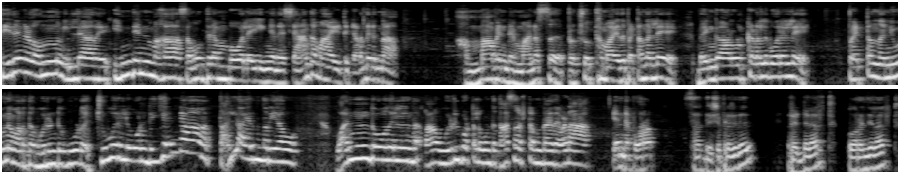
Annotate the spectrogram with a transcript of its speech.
തിരകളൊന്നുമില്ലാതെ ഇന്ത്യൻ മഹാസമുദ്രം പോലെ ഇങ്ങനെ ശാന്തമായിട്ട് കിടന്നിരുന്ന അമ്മാവന്റെ മനസ്സ് പ്രക്ഷുബ്ധമായത് പെട്ടെന്നല്ലേ? ബംഗാൾ ഉൾക്കടൽ പോലല്ലേ? പെട്ടെന്ന് ന്യൂനമർദ്ദം ഉരുണ്ടുകൂടെ ചൂരലുകൊണ്ട് എന്നാ തല്ലായിരുന്നറിയാവോ വൻതോതിൽ ആ ഉരുൾപൊട്ടൽ കൊണ്ട് നാശനഷ്ടം ഉണ്ടായത് എവിടാ? എന്റെ പുറം. സാർ ദേഷ്യപ്പെടരുത്. Red alert orange alert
